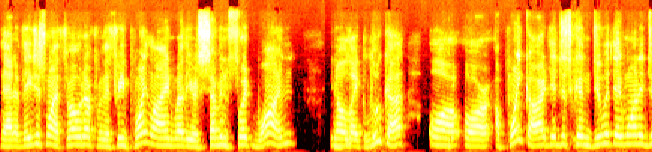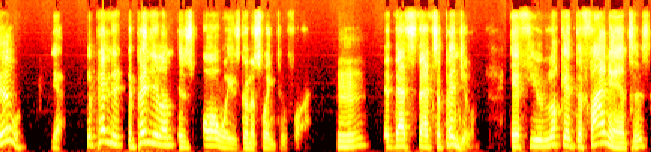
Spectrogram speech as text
that if they just want to throw it up from the three point line, whether you're seven foot one, you know, mm-hmm. like Luka or or a point guard, they're just going to do what they want to do. Yeah, the pendulum the pendulum is always going to swing too far. Mm-hmm. That's that's a pendulum. If you look at the finances,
